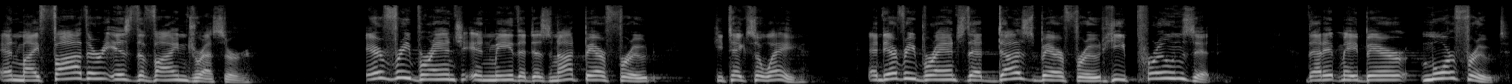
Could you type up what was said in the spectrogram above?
and my Father is the vine dresser. Every branch in me that does not bear fruit, he takes away. And every branch that does bear fruit, he prunes it, that it may bear more fruit.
